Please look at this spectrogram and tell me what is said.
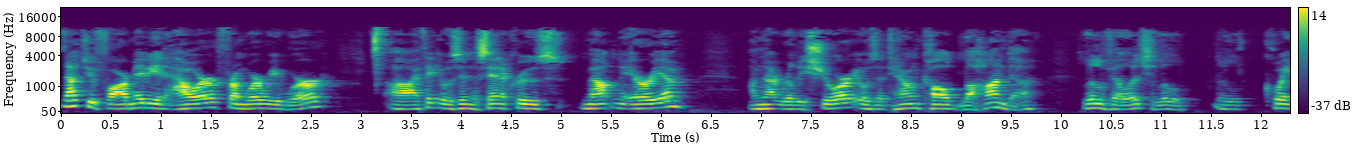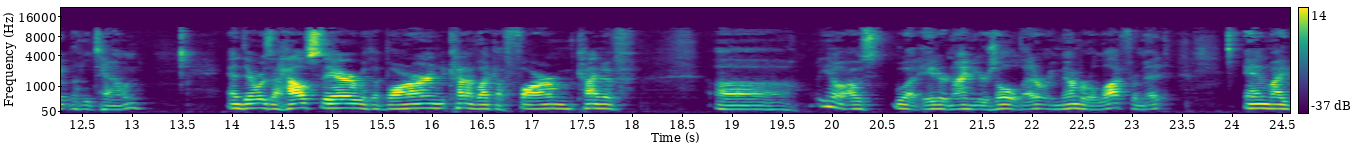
not too far, maybe an hour from where we were. Uh, I think it was in the Santa Cruz mountain area. I'm not really sure. It was a town called La Honda, little village, a little little quaint little town. And there was a house there with a barn, kind of like a farm, kind of. Uh, you know, I was what eight or nine years old. I don't remember a lot from it and my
